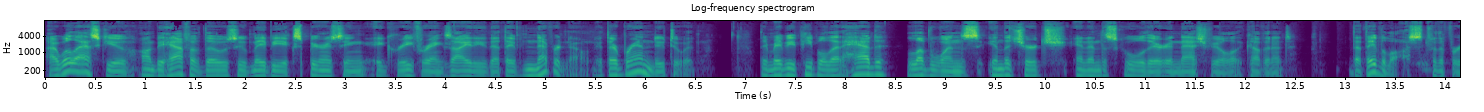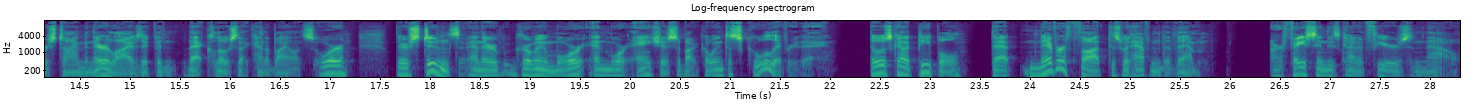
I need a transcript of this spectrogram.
I will ask you, on behalf of those who may be experiencing a grief or anxiety that they've never known, if they're brand new to it, there may be people that had loved ones in the church and in the school there in Nashville at Covenant that they've lost for the first time in their lives. They've been that close to that kind of violence. Or they're students and they're growing more and more anxious about going to school every day. Those kind of people that never thought this would happen to them are facing these kind of fears now.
